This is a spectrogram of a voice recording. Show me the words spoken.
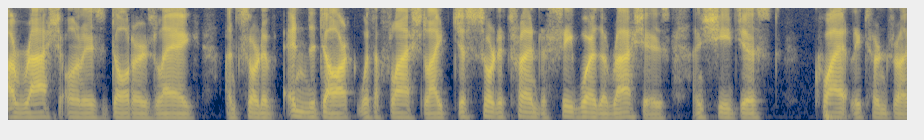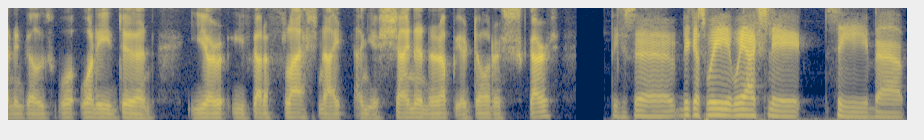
a rash on his daughter's leg and sort of in the dark with a flashlight, just sort of trying to see where the rash is. And she just quietly turns around and goes, "What, what are you doing? You're you've got a flashlight and you're shining it up your daughter's skirt." Because uh, because we we actually see that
